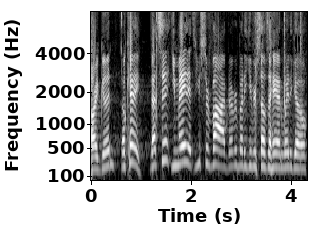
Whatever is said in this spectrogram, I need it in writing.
All right, good. Okay, that's it. You made it. You survived. Everybody give yourselves a hand. Way to go.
